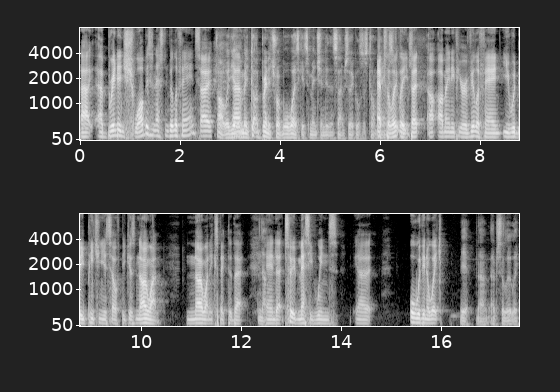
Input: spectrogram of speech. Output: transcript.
Uh, uh, Brendan Schwab is an Aston Villa fan. So, oh well, yeah. Um, I mean, Brendan Schwab always gets mentioned in the same circles as Tom. Absolutely, Hanks, but uh, I mean, if you're a Villa fan, you would be pinching yourself because no one, no one expected that. No. And uh, two massive wins, uh, all within a week. Yeah, no, absolutely.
